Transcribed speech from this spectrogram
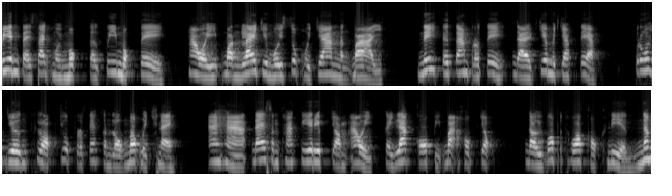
មានតែសាច់មួយមុខទៅពីរមុខទេ ហើយបន្លែជាមួយស៊ុបមួយចាននិងបាយនេះទៅតាមប្រទេសដែលជាម្ចាស់ផ្ទះព្រោះយើងធ្លាប់ជួបប្រទេសកន្លងមកដូចនេះ អាហារដែលសន្តាគាររៀបចំឲ្យកីឡាករពិបាកហូបចុកដោយវប្បធម៌ខុសគ្នា និង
